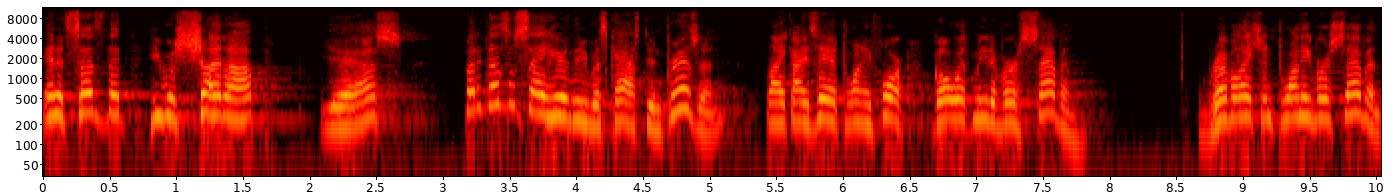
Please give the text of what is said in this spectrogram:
And it says that he was shut up, yes, but it doesn't say here that he was cast in prison, like Isaiah 24. Go with me to verse 7. Revelation 20, verse 7.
